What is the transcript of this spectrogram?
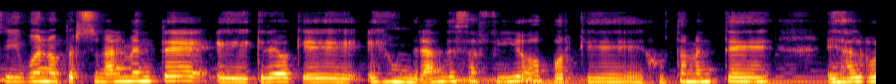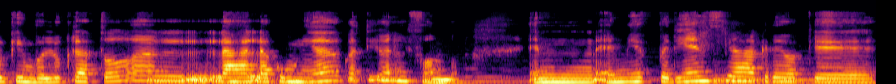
Sí, bueno, personalmente eh, creo que es un gran desafío porque justamente es algo que involucra a toda la, comunidad educativa en el fondo. En, mi experiencia creo que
